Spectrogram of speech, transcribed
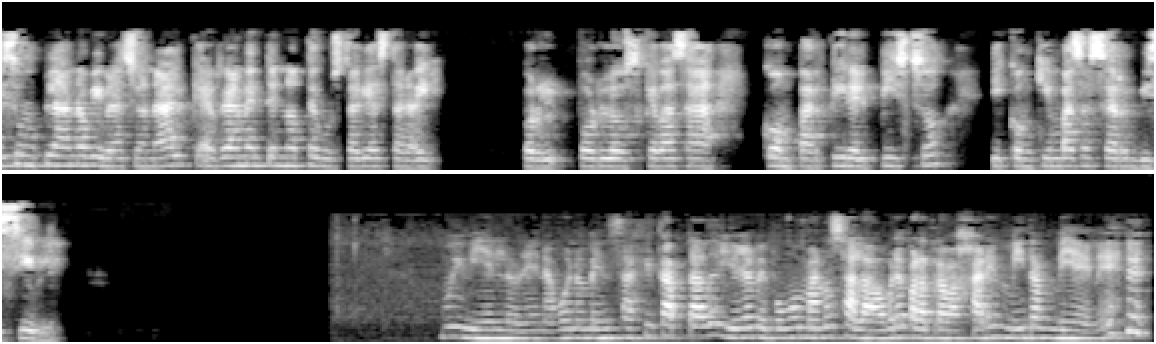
es un plano vibracional que realmente no te gustaría estar ahí por, por los que vas a compartir el piso y con quien vas a ser visible. Muy bien, Lorena. Bueno, mensaje captado y yo ya me pongo manos a la obra para trabajar en mí también. ¿eh?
